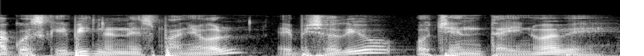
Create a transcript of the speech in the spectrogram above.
Aquascaping en español, episodio 89.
